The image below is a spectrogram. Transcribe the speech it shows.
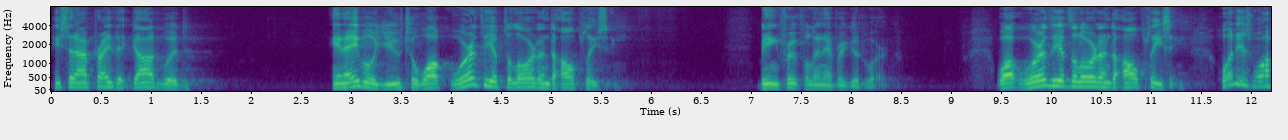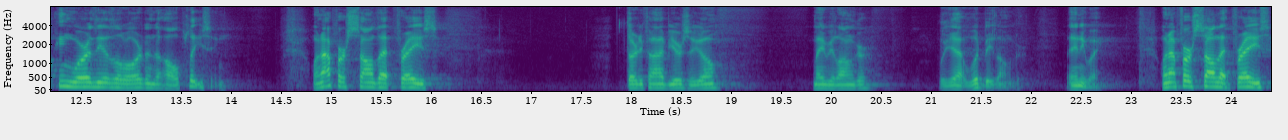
he said, I pray that God would enable you to walk worthy of the Lord unto all pleasing, being fruitful in every good work. Walk worthy of the Lord unto all pleasing. What is walking worthy of the Lord unto all pleasing? When I first saw that phrase 35 years ago, maybe longer, well, yeah, it would be longer. Anyway, when I first saw that phrase,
